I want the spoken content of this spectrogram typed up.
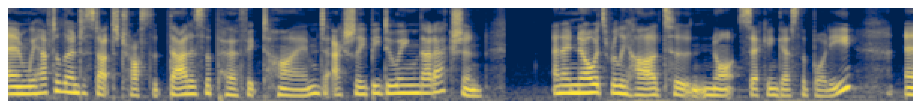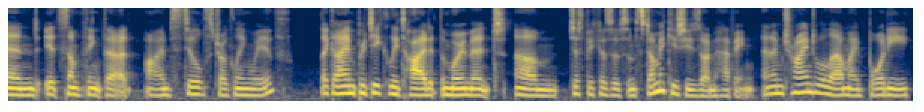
and we have to learn to start to trust that that is the perfect time to actually be doing that action. And I know it's really hard to not second guess the body. And it's something that I'm still struggling with. Like, I am particularly tired at the moment um, just because of some stomach issues I'm having. And I'm trying to allow my body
